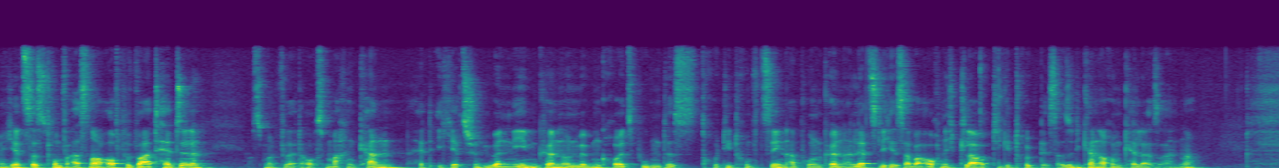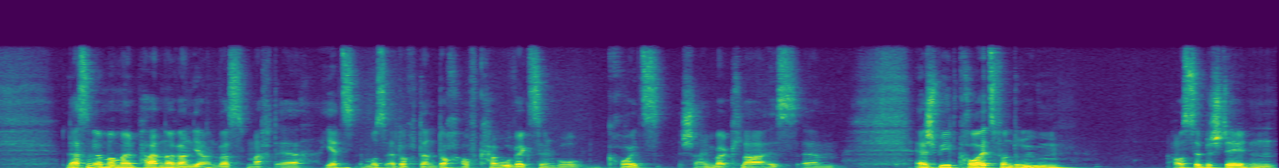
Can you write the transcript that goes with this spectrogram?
Wenn ich jetzt das Trumpf Ass noch aufbewahrt hätte, was man vielleicht auch machen kann, hätte ich jetzt schon übernehmen können und mit dem Kreuzbuben das, die Trumpf 10 abholen können. Letztlich ist aber auch nicht klar, ob die gedrückt ist. Also die kann auch im Keller sein. Ne? Lassen wir mal meinen Partner ran, ja, und was macht er? Jetzt muss er doch dann doch auf Karo wechseln, wo Kreuz scheinbar klar ist. Ähm, er spielt Kreuz von drüben, aus der bestellten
